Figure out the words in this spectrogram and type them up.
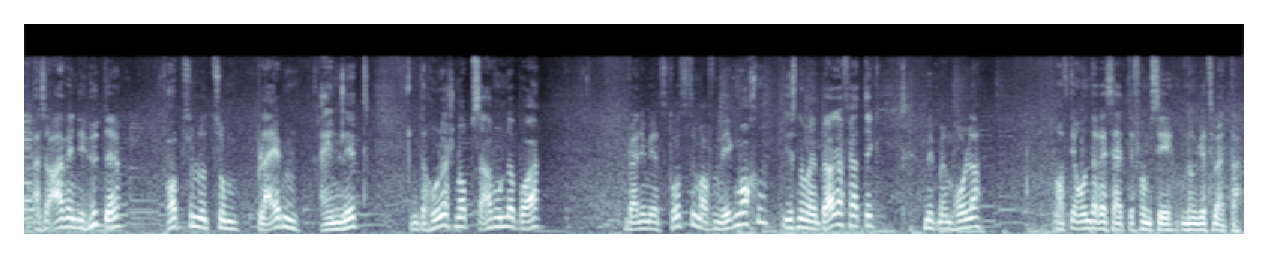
Also auch wenn die Hütte absolut zum Bleiben einlädt und der Hollerschnaps auch wunderbar, werde ich mir jetzt trotzdem auf den Weg machen. Ist noch mein Burger fertig mit meinem Holler auf die andere Seite vom See und dann geht's weiter.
